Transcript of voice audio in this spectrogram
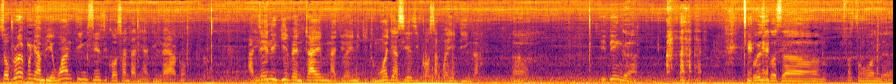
So bro, hebu niambie one thing siwezi kosa ndani ya dinga yako. At any given time najua hii ni kitu moja siwezi kosa kwa hii dinga. Ah. Hii dinga huwezi kosa first of all uh,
